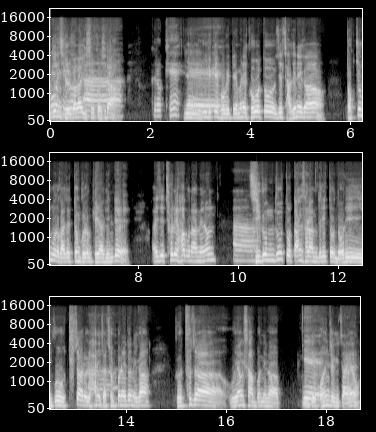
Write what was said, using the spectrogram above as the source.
긍정적인 지금, 결과가 있을 아, 것이다. 그렇게. 예, 예. 이렇게 보기 때문에 그것도 이제 자기네가 독점으로 가졌던 그런 계약인데 아, 이제 처리하고 나면은 아, 지금도 또 딴 사람들이 또 노리고 투자를 아. 하니까 전번에도 내가 그 투자 의향서 한번 내가 이게 예. 보인 적 있잖아요.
